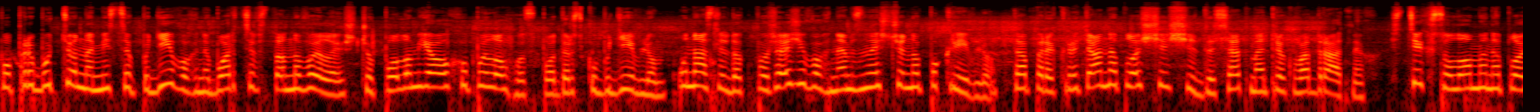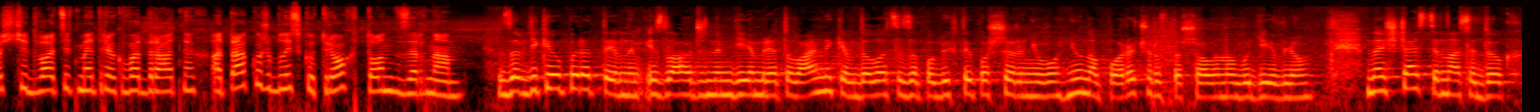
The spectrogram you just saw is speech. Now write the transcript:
По прибуттю на місце подій вогнеборці встановили, що полум'я охопило господарську будівлю. Унаслідок пожежі вогнем знищено покрівлю та перекриття на площі 60 метрів квадратних. Стіг соломи на площі 20 метрів квадратних, а також близько трьох тонн зерна. Завдяки оперативним і злагодженим діям рятувальників вдалося запобігти поширенню вогню на поруч розташовану будівлю. На щастя, внаслідок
